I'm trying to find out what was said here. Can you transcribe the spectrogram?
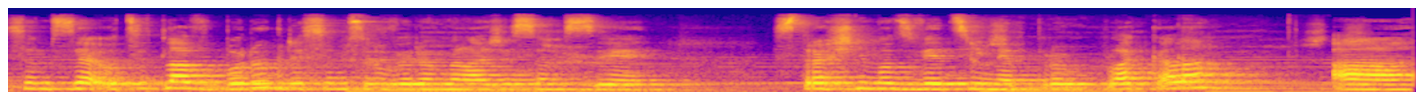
jsem se ocitla v bodu, kdy jsem si uvědomila, že jsem si strašně moc věcí neproplakala a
